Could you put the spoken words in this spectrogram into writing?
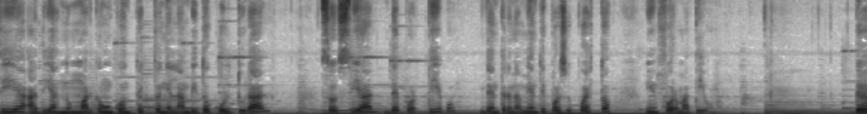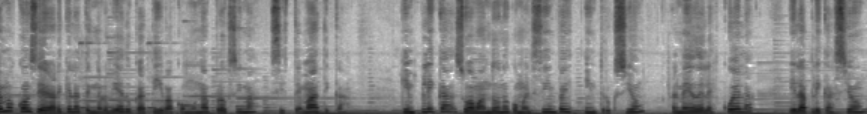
Día a día nos marca un contexto en el ámbito cultural, social, deportivo, de entrenamiento y por supuesto informativo. Debemos considerar que la tecnología educativa como una próxima sistemática que implica su abandono como el simple instrucción al medio de la escuela y la aplicación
